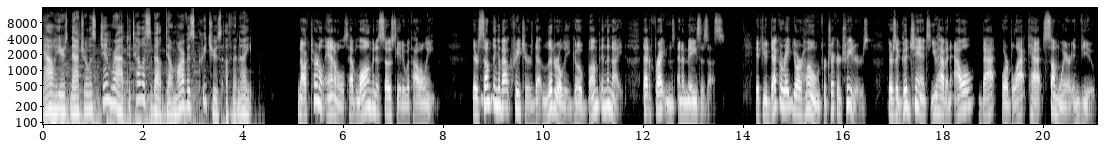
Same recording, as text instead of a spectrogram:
Now here's naturalist Jim Rapp to tell us about Delmarva's creatures of the night. Nocturnal animals have long been associated with Halloween. There's something about creatures that literally go bump in the night that frightens and amazes us. If you decorate your home for trick or treaters, there's a good chance you have an owl, bat, or black cat somewhere in view.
